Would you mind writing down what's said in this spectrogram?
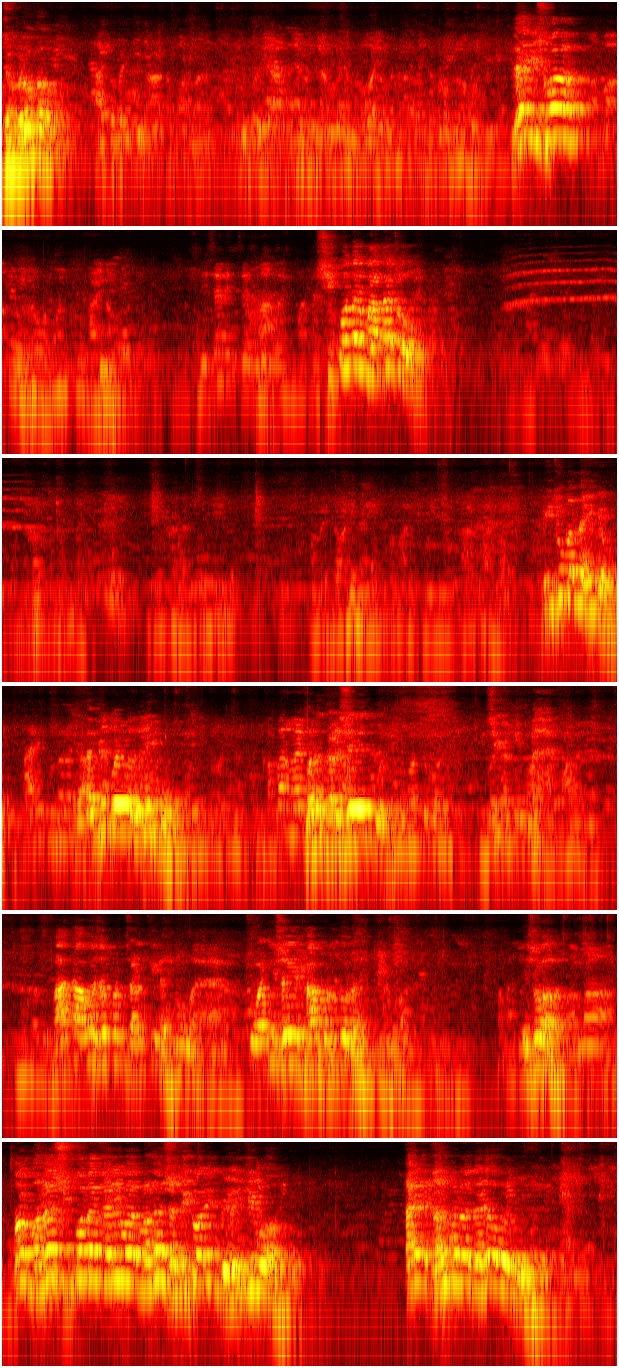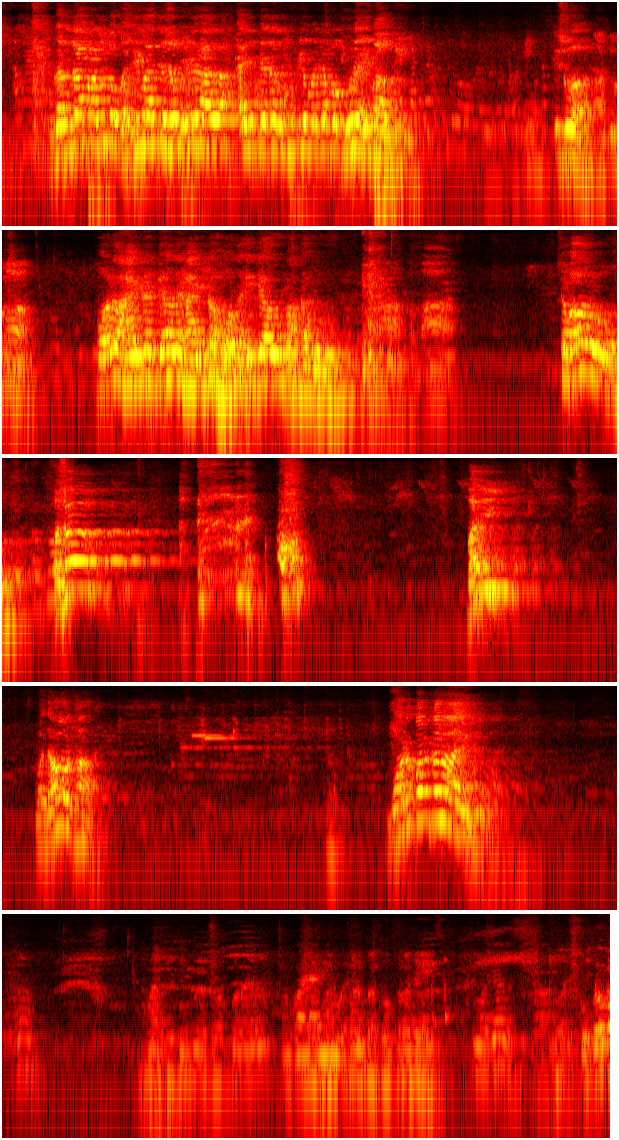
ઝઘડો કરો. લે ઈશ્વર. શિકોતર માતા છો. બીજું પણ નહીં કેવું. તમે કોઈ એવું નહીં. મને જળશે જ બોલે. વાત આવે છે પણ જળતી નથી. ચોની એ ખા પડતો નહીં ઈશ્વર પણ મને શીખોતર ચડી હોય મને સધી કરી ભેળી થી હોય ઘર મને જડ્યો હોય નહીં. ગંદા પાછું તો બધી વાત છે ભલે આ આ રીતે રૂપિયો મજા પણ હું નહીં પાવતી ઈશ્વર. કોને હાઈટ ત્યાં હાઈટ ના હો નહીં ત્યાં હું માતા બોલું અશોક! ભાઈ વધાવો થાય વોર્ડ પર કરાય છોકરો પણ છે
